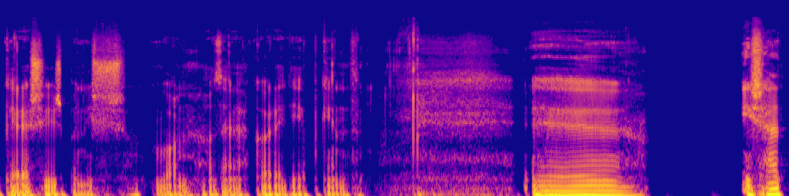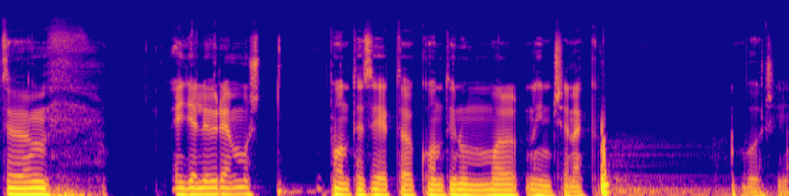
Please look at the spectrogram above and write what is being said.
keresésben is van a zenekar egyébként. És hát egyelőre most pont ezért a kontinummal nincsenek bocsi,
